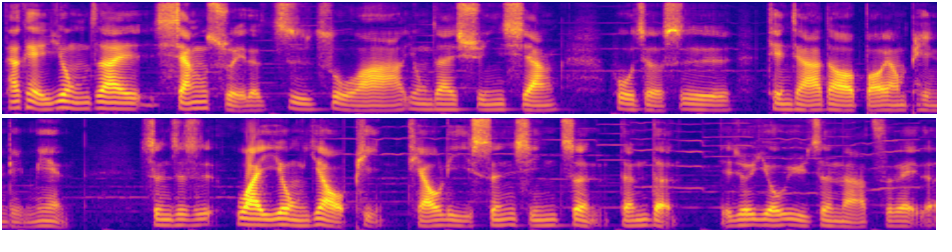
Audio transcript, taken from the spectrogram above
它可以用在香水的制作啊，用在熏香，或者是添加到保养品里面，甚至是外用药品调理身心症等等，也就忧郁症啊之类的，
